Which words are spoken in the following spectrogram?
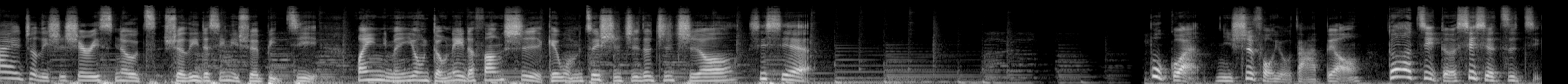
嗨，这里是 Sherry's Notes 雪莉的心理学笔记，欢迎你们用 donate 的方式给我们最实质的支持哦，谢谢。不管你是否有达标，都要记得谢谢自己，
